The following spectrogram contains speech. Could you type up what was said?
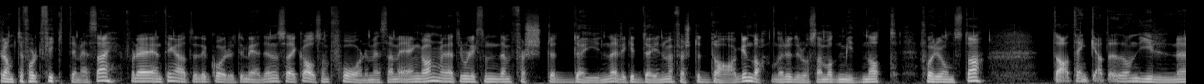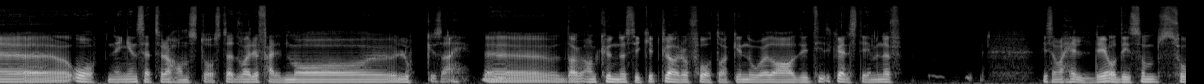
fram til folk fikk det med seg. For det en ting er at det går ut i mediene, så er det ikke alle som får det med seg med en gang. Men jeg tror liksom den første døgnet, eller ikke døgnet, men første dagen, da, når det dro seg mot midnatt forrige onsdag, da tenker jeg at den sånn gylne åpningen sett fra hans ståsted var i ferd med å lukke seg. Mm. da, han kunne sikkert klare å få tak i noe da de kveldstimene hvis han var heldig, og de som så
